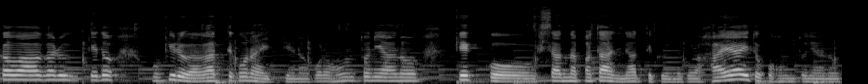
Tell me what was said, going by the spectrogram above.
価は上がるけどお給料が上がってこないっていうのはこれ本当にあの結構悲惨なパターンになってくるんでこれ早いとこ本当にあの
